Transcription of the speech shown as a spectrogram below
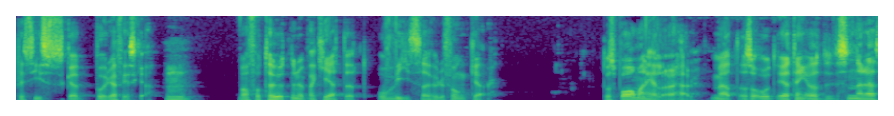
precis ska börja fiska. Mm. Man får ta ut den ur paketet och visa hur det funkar. Då sparar man hela det här. Att, alltså, och jag tänker att så när det är,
